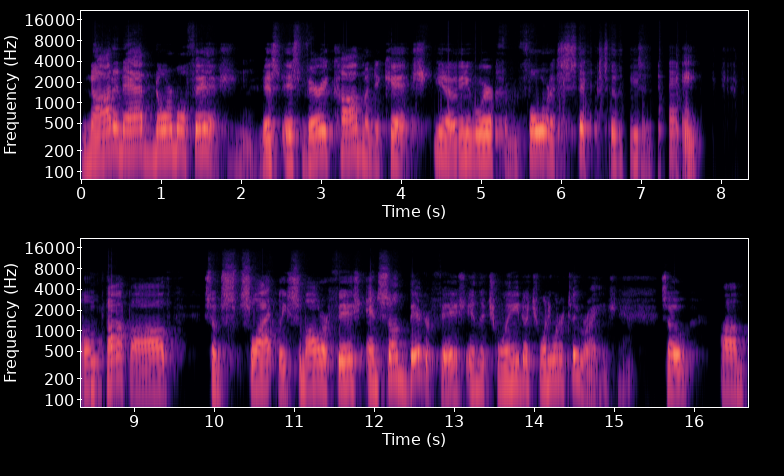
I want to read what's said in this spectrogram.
not an abnormal fish. Mm-hmm. It's, it's very common to catch, you know, anywhere from four to six of these a day on top of some slightly smaller fish and some bigger fish in the 20 to 21 or 2 range. So um,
